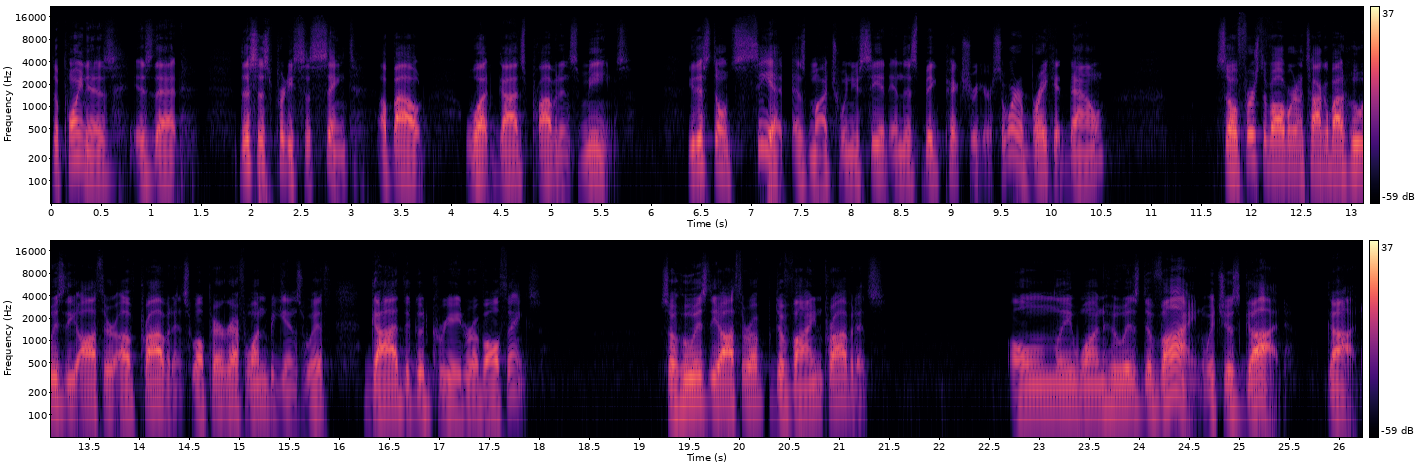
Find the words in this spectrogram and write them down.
the point is is that this is pretty succinct about what God's providence means. You just don't see it as much when you see it in this big picture here. So we're going to break it down. So, first of all, we're going to talk about who is the author of providence. Well, paragraph one begins with God, the good creator of all things. So, who is the author of divine providence? Only one who is divine, which is God. God.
